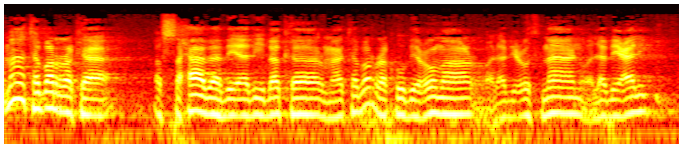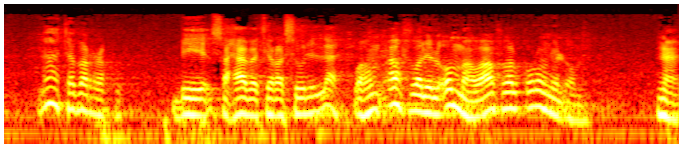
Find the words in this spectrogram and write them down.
ما تبرك الصحابة بأبي بكر ما تبركوا بعمر ولا بعثمان ولا بعلي ما تبركوا بصحابة رسول الله وهم أفضل الأمة وأفضل قرون الأمة. نعم.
